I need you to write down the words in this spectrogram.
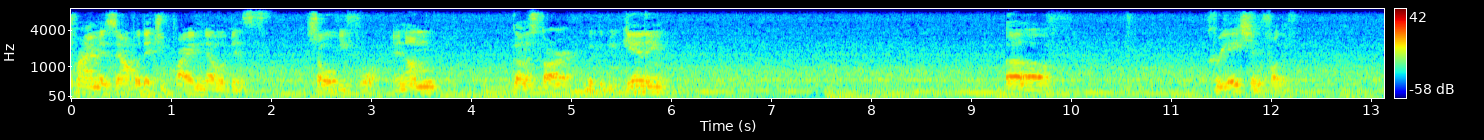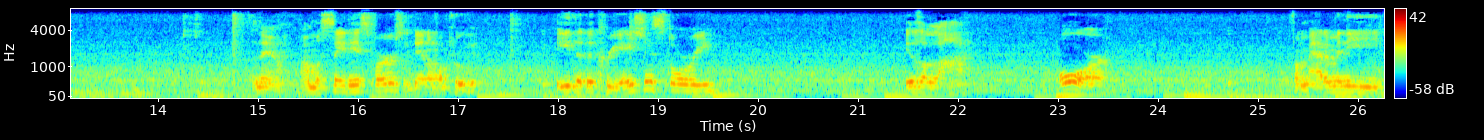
prime example that you probably never been showed before. And I'm gonna start with the beginning of creation for the now i'm gonna say this first and then i'm gonna prove it. Either the creation story is a lie or from adam and eve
